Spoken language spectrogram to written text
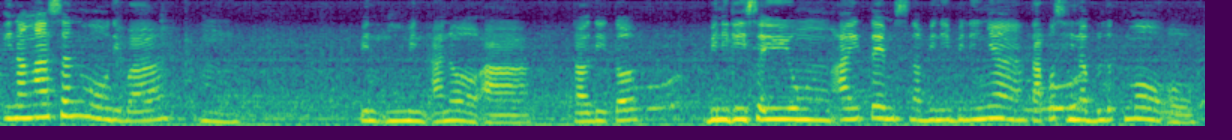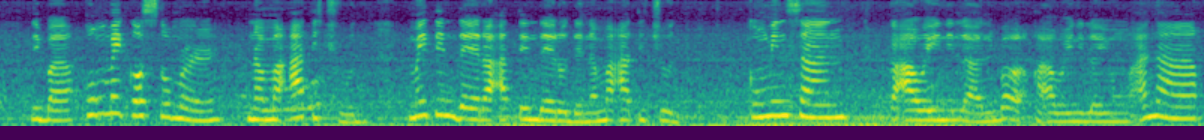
Inangasan mo, di ba? Hmm. Pin, min, ano, ah, tawag dito, binigay sa'yo yung items na binibili niya, tapos hinablot mo, o, di ba? Kung may customer na ma-attitude, may tindera at tindero din na ma-attitude. Kung minsan, kaaway nila, di ba, kaaway nila yung anak,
